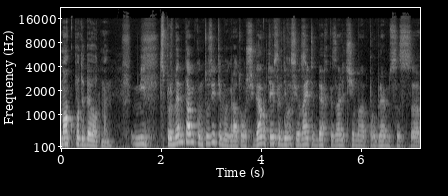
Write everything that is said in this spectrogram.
малко по-дебела от мен. Ми, според мен там контузиите му играят лошо. Шега, но те и преди в. Юнайтед бяха казали, че има проблем с... А,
